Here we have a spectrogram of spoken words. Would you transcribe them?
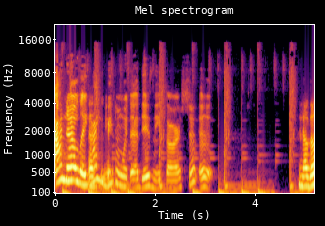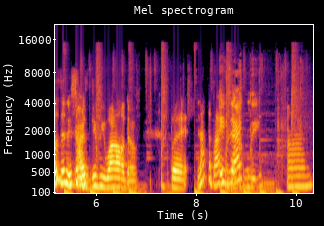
I know, like That's how you beefing with a Disney star? Shut up. No, those Disney stars do be wild though but not the black exactly. Um,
